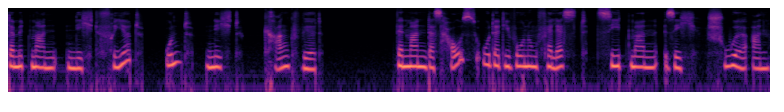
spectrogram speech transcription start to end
damit man nicht friert und nicht krank wird. Wenn man das Haus oder die Wohnung verlässt, zieht man sich Schuhe an.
